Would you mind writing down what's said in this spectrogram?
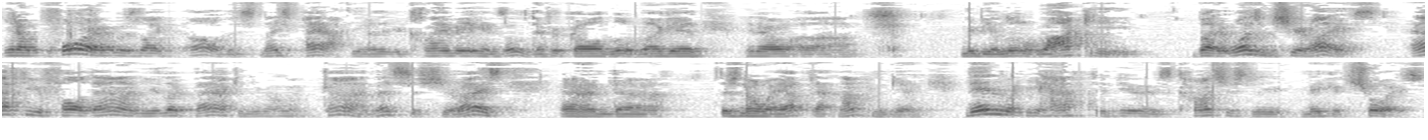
You know, before it was like, oh, this nice path, you know, that you're climbing, and it's a little difficult, a little rugged, you know, uh, maybe a little rocky, but it wasn't sheer ice. After you fall down, you look back and you go, oh my God, that's just sheer ice. And uh, there's no way up that mountain again. Then what you have to do is consciously make a choice.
